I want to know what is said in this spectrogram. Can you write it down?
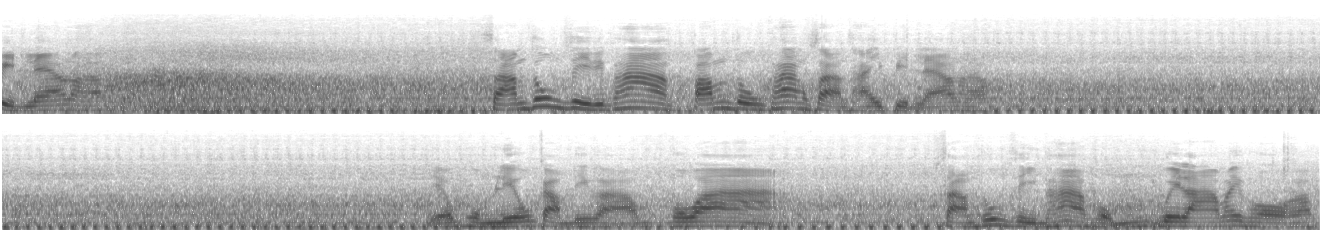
ปิดแล้วนะครับสามทุ่มสี่สิบห้าปั๊มตรงข้างสาไทยปิดแล้วนะครับ เดี๋ยวผมเลี้ยวกลับดีกว่า เพราะว่าสามทุ่มสี่ห้าผมเวลาไม่พอครับ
